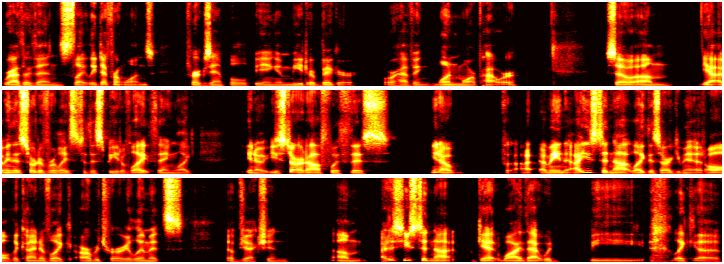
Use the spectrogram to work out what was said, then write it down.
rather than slightly different ones? For example, being a meter bigger or having one more power. So, um, yeah, I mean, this sort of relates to the speed of light thing. Like, you know, you start off with this, you know, I, mean, I used to not like this argument at all, the kind of like arbitrary limits objection. Um, I just used to not get why that would be like a,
